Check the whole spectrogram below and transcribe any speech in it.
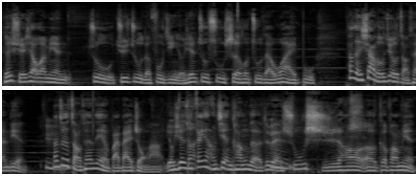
可是学校外面住居住的附近，有些人住宿舍或住在外部，他可能下楼就有早餐店。那这个早餐店有百百种啊，有些是非常健康的，对不对？嗯舒适，然后呃各方面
